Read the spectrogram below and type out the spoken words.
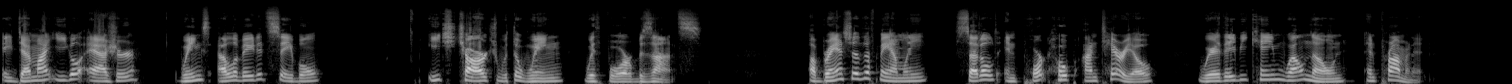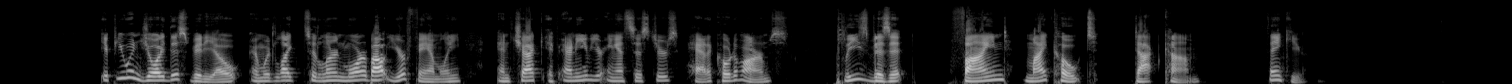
a demi eagle azure, wings elevated sable, each charged with a wing with four bezants. A branch of the family settled in Port Hope, Ontario, where they became well known and prominent. If you enjoyed this video and would like to learn more about your family and check if any of your ancestors had a coat of arms, please visit findmycoat.com. Thank you.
